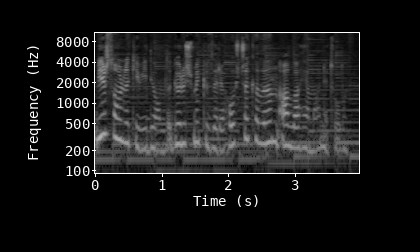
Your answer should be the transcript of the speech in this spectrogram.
Bir sonraki videomda görüşmek üzere. Hoşçakalın. Allah'a emanet olun.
